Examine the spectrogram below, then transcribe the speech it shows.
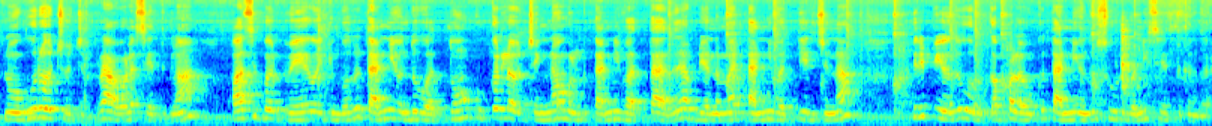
நம்ம ஊற வச்சு வச்சுருக்கிற அவலை சேர்த்துக்கலாம். பாசிப்பருப்பு வேக வைக்கும்போது தண்ணி வந்து வற்றும் குக்கரில் வச்சிங்கன்னா உங்களுக்கு தண்ணி வத்தாது. அப்படி அந்த மாதிரி தண்ணி வத்திருச்சுன்னா திருப்பி வந்து ஒரு கப் அளவுக்கு தண்ணி வந்து சூடு பண்ணி சேர்த்துக்கோங்க.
